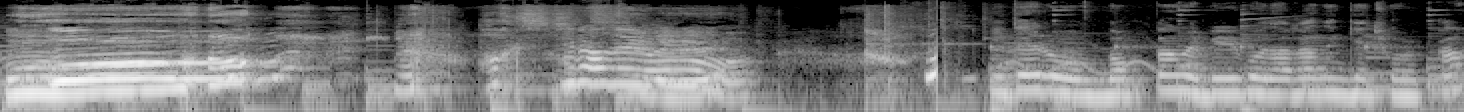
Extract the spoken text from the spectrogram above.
두. 오. 확실하네요. 이대로 먹방을 밀고 나가는 게 좋을까?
